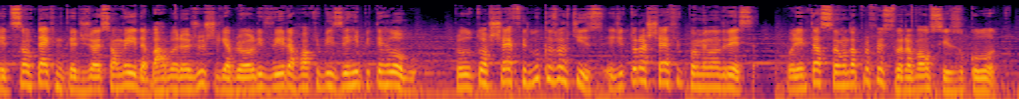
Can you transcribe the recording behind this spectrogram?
Edição técnica de Joyce Almeida, Bárbara Juste, Gabriel Oliveira, Roque Bezerra e Peter Lobo. Produtor-chefe Lucas Ortiz, editora-chefe Pamela Andressa. Orientação da professora Valciso Coloto.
